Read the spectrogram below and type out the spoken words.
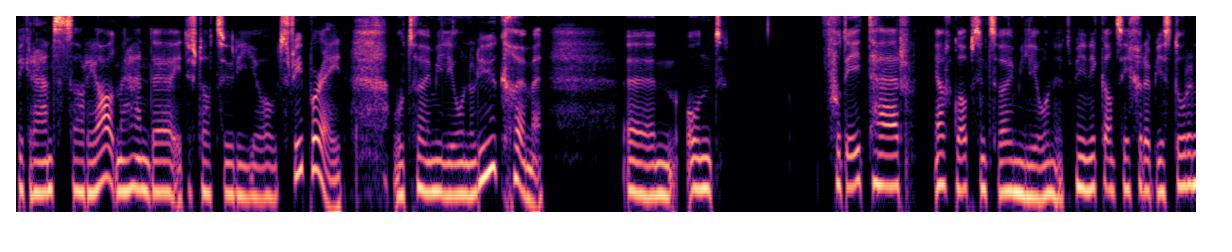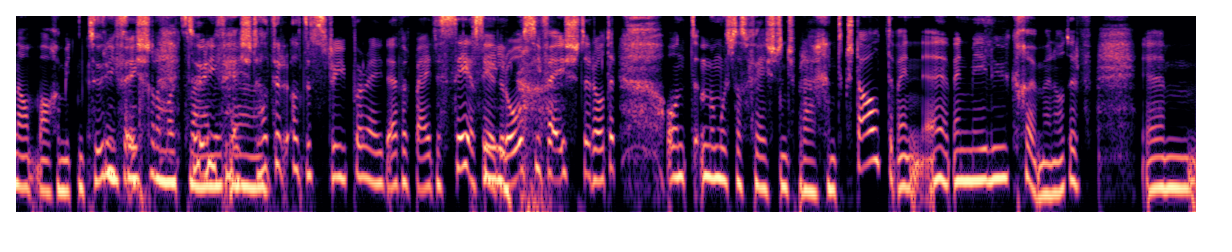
begrenztes Areal. Wir haben äh, in der Stadt Zürich ja auch die Street Parade, wo zwei Millionen Leute kommen. Ähm, und von dort her ja, ich glaube, es sind zwei Millionen. Ich bin nicht ganz sicher, ob ich es durcheinander mache mit dem Zürichfest. Zürichfest oder, oder Street Parade. Einfach beides sehr, sehr Viel. grosse Feste, oder? Und man muss das Fest entsprechend gestalten, wenn, äh, wenn mehr Leute kommen, oder? Ähm,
